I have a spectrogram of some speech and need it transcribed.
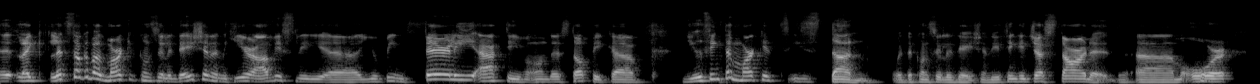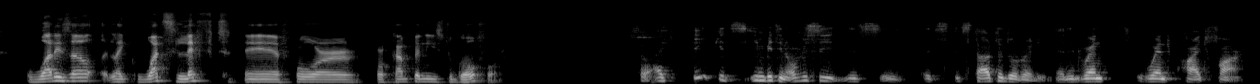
uh, like let's talk about market consolidation and here obviously uh, you've been fairly active on this topic uh, do you think the market is done with the consolidation do you think it just started um, or what is uh, like what's left uh, for for companies to go for so I think it's in between. Obviously, it's it's it started already, and it went went quite far.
